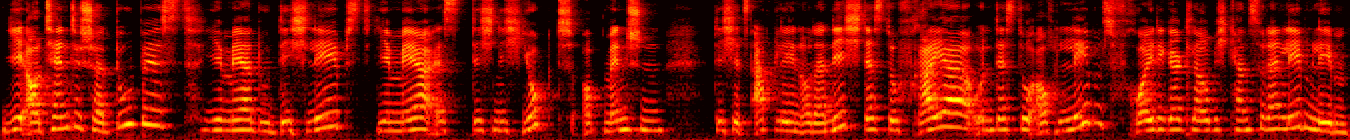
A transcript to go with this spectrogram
je authentischer du bist, je mehr du dich lebst, je mehr es dich nicht juckt, ob Menschen dich jetzt ablehnen oder nicht, desto freier und desto auch lebensfreudiger, glaube ich, kannst du dein Leben leben.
